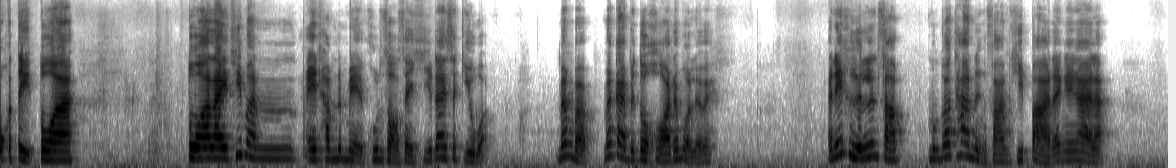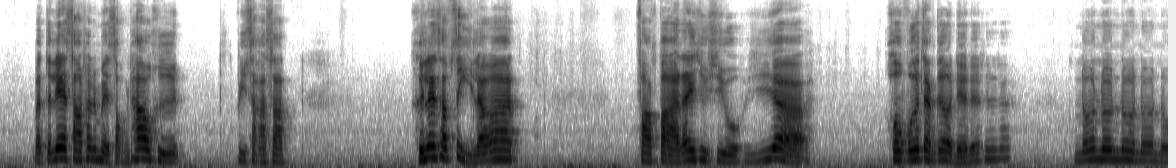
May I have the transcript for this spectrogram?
ปกติตัว ตัวอะไรที่มันไอทำดาเมจคูณสองใส่คีฟได้สกิลอะแม่งแบบแม่งกลายเป็นตัวคอได้หมดเลยเว้ย อันนี้คือเล่นซับมึงก็ท่าหนึ่งฟาร์มคีป่าได้ง่ายๆแล้วแบตเตอรี่ซอฟทันเมตสองเท่าคือปีศาจสัตว์ คือเล่นซับสี่แล้วก็ ฟาร์มป่าได้ชิวๆเฮียโคเวอร์จังเกิลเดี๋ยวเดี๋ยวเดี๋ยว no no no no no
